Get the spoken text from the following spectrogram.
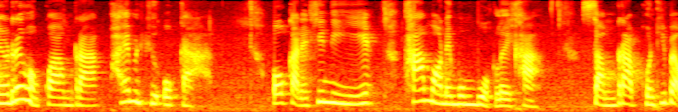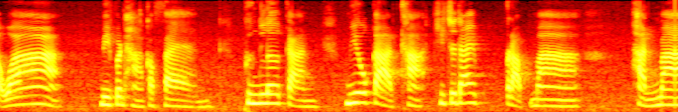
ในเรื่องของความรักไพ่มันคือโอกาส โอกาสในที่นี้ ถ้ามองในมุมบวกเลยค่ะสำหรับคนที่แบบว่ามีปัญหากับแฟนเพิ่งเลิกกัน มีโอกาสค่ะ ที่จะได้ปรับมาหันมา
